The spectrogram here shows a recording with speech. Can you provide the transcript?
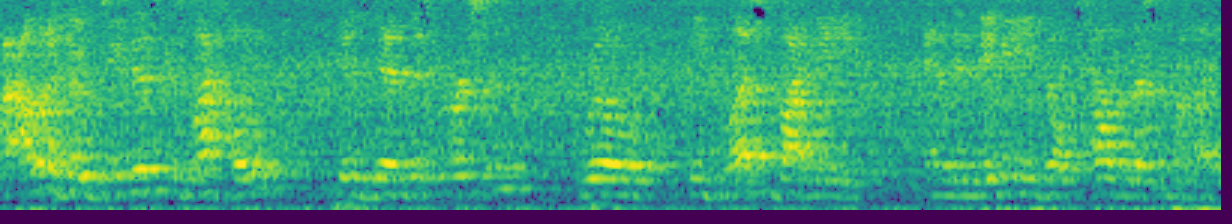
I, want to go do this because my hope is that this person will be blessed by me and then maybe they'll tell the rest of my life.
